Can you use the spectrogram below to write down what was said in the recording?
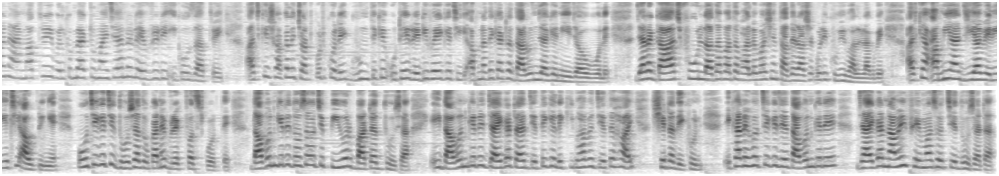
Everyone I মাত্রই welcome back to my channel everyday eco যাত্রাই আজকে সকালে চটপট করে ঘুম থেকে উঠে রেডি হয়ে গেছি, আপনাদেরকে একটা দারুণ জায়গায় নিয়ে যাব বলে। যারা গাছ, ফুল লতা পাতা ভালোবাসেন, তাদের আশা করি খুবই ভালো লাগবে। আজকে আমি আর জিয়া বেরিয়েছি আউটিংয়ে পৌঁছে গেছি ধোসা দোকানে ব্রেকফাস্ট করতে। দাবনগিরি ধোসা হচ্ছে পিওর বাটার ধোসা। এই দাবনগিরির জায়গাটা যেতে গেলে কীভাবে যেতে হয় সেটা দেখুন। এখানে হচ্ছে কি যে দাবনগিরি জায়গার নামেই ফেমাস হচ্ছে ধোসাটা।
